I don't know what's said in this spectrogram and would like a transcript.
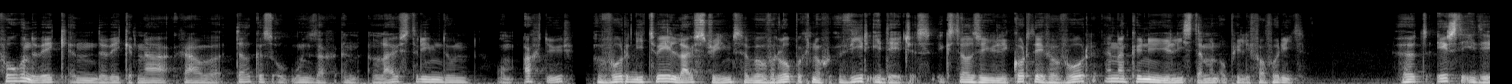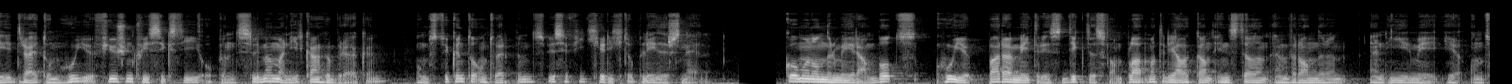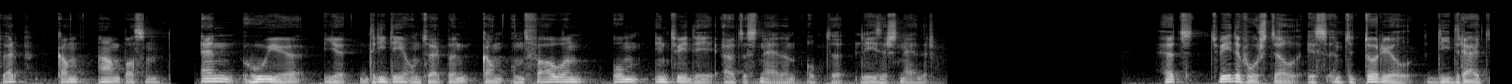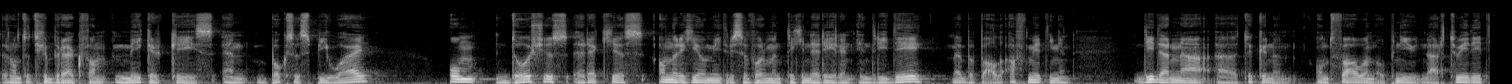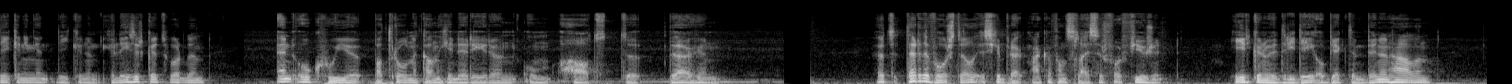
Volgende week en de week erna gaan we telkens op woensdag een livestream doen om 8 uur. Voor die twee livestreams hebben we voorlopig nog vier ideetjes. Ik stel ze jullie kort even voor en dan kunnen jullie stemmen op jullie favoriet. Het eerste idee draait om hoe je Fusion 360 op een slimme manier kan gebruiken om stukken te ontwerpen specifiek gericht op lasersnijden. Komen onder meer aan bod hoe je parametrisch diktes van plaatmateriaal kan instellen en veranderen en hiermee je ontwerp kan aanpassen en hoe je je 3D-ontwerpen kan ontvouwen om in 2D uit te snijden op de lasersnijder. Het tweede voorstel is een tutorial die draait rond het gebruik van MakerCase en Boxes PY om doosjes, rekjes, andere geometrische vormen te genereren in 3D met bepaalde afmetingen, die daarna uh, te kunnen ontvouwen opnieuw naar 2D-tekeningen die kunnen gelazercut worden en ook hoe je patronen kan genereren om hout te buigen. Het derde voorstel is gebruik maken van Slicer for Fusion. Hier kunnen we 3D-objecten binnenhalen,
